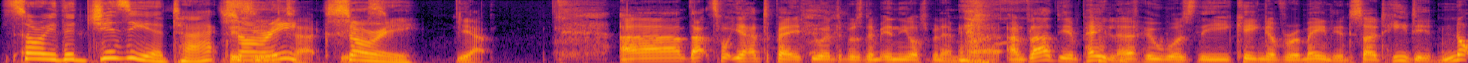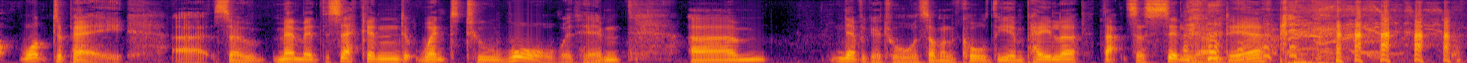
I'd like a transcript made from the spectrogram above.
Sorry, the jizya tax. Jizya Sorry? tax, yes. Sorry. Yeah. Um, that's what you had to pay if you weren't a Muslim in the Ottoman Empire. And Vlad the Impaler, who was the king of Romania, decided he did not want to pay. Uh, so Mehmed II went to war with him. Um, never go to war with someone called the Impaler. That's a silly idea.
